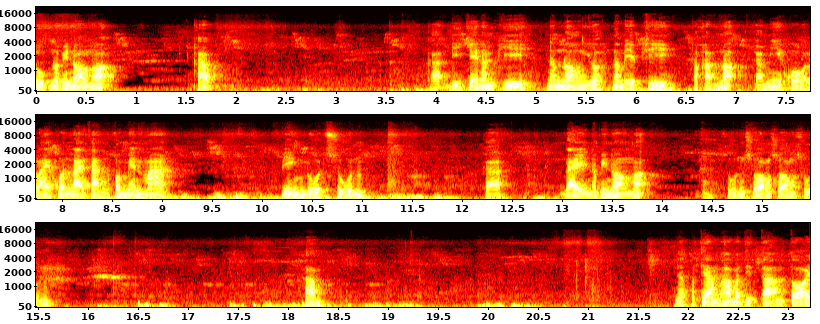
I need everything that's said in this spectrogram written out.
รุปนะพี่น้องเนาะครับ ก็ดีใจน้ำพีน้ำนองอยู่น้ำเอฟซีนะครับเนาะก็มีหลายคนหลายท่านคอมเมนต์มาวิ่งรูดศูนย์ก็ได้นาะพี่น้องเนาะศูนย์สองสองศูนย์ครับเดี๋ยวพอเตรียมภาพมาติดตามต่อย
